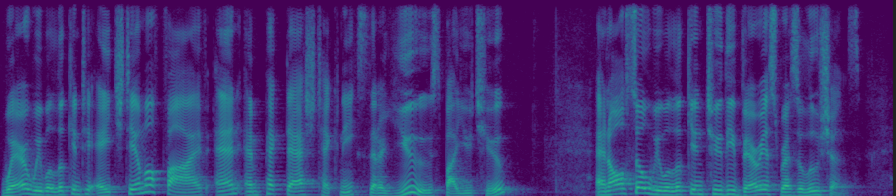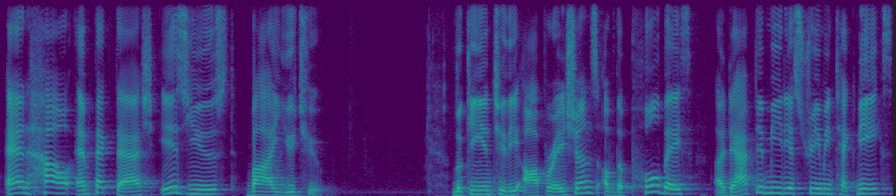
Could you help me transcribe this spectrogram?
where we will look into HTML5 and MPEG-DASH techniques that are used by YouTube. And also we will look into the various resolutions and how MPEG-DASH is used by YouTube. Looking into the operations of the pull-based adaptive media streaming techniques,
